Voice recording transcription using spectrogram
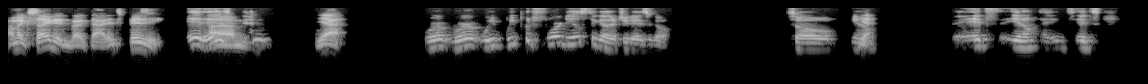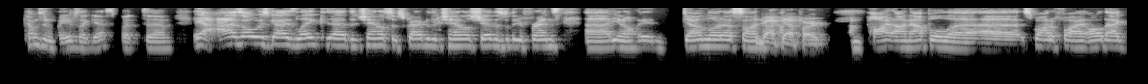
I'm excited about that. It's busy. It is. Um, yeah. We're we're we we put four deals together two days ago. So you know, yeah it's you know it's it's comes in waves, I guess. But um, yeah, as always, guys, like uh, the channel, subscribe to the channel, share this with your friends. Uh, you know, download us on. Got that part on pot on Apple, uh, uh, Spotify, all that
